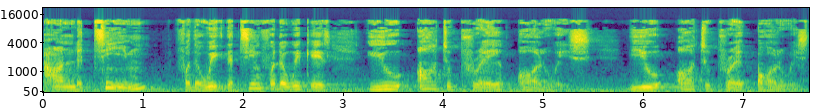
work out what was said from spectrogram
on the theme for the week. The theme for the week is you ought to pray always. You ought to pray always.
